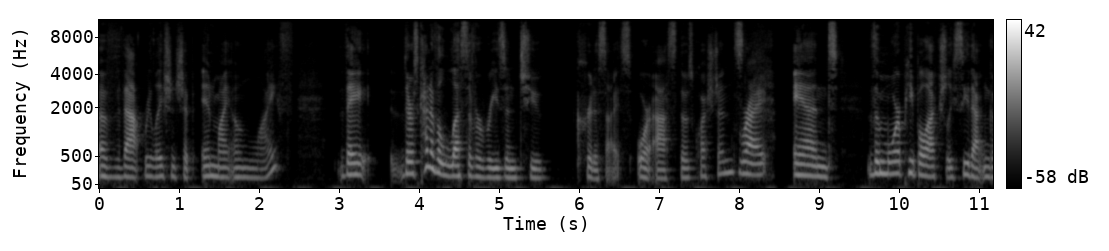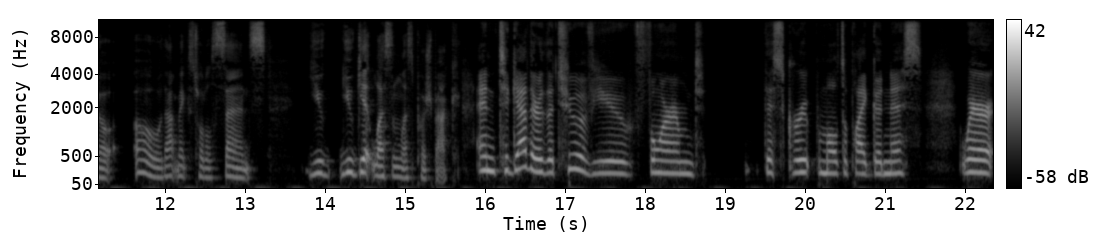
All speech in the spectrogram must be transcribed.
of that relationship in my own life, they there's kind of a less of a reason to criticize or ask those questions. Right. And the more people actually see that and go, "Oh, that makes total sense." You you get less and less pushback. And together the two of you formed this group multiply goodness where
